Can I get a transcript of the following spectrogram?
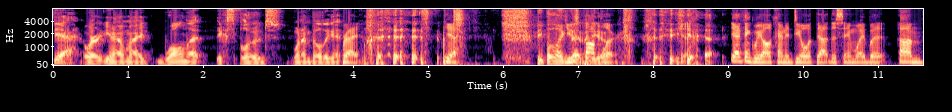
yeah or you know my walnut explodes when i'm building it right yeah people like Use that poplar. yeah. yeah. yeah i think we all kind of deal with that the same way but um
